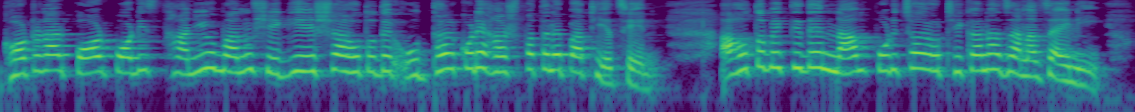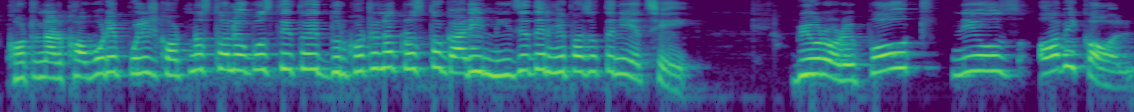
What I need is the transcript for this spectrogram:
ঘটনার পর পরই স্থানীয় মানুষ এগিয়ে এসে আহতদের উদ্ধার করে হাসপাতালে পাঠিয়েছেন। আহত ব্যক্তিদের নাম, পরিচয় ও ঠিকানা জানা যায়নি। ঘটনার খবরে পুলিশ ঘটনাস্থলে উপস্থিত হয়ে দুর্ঘটনাগ্রস্ত গাড়ি নিজেদের হেফাজতে নিয়েছে। ব্যুরো রিপোর্ট, নিউজ অবিকল।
